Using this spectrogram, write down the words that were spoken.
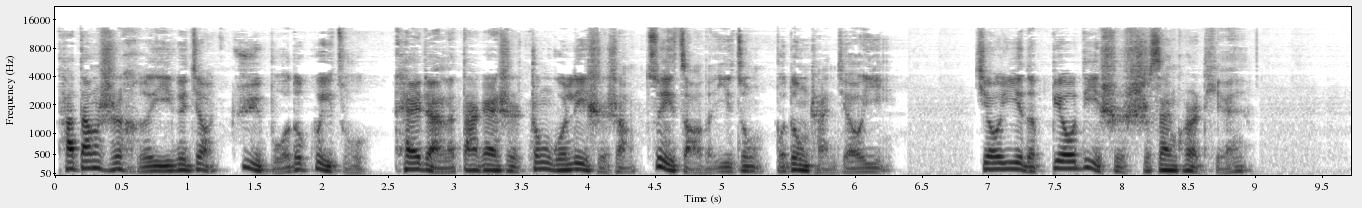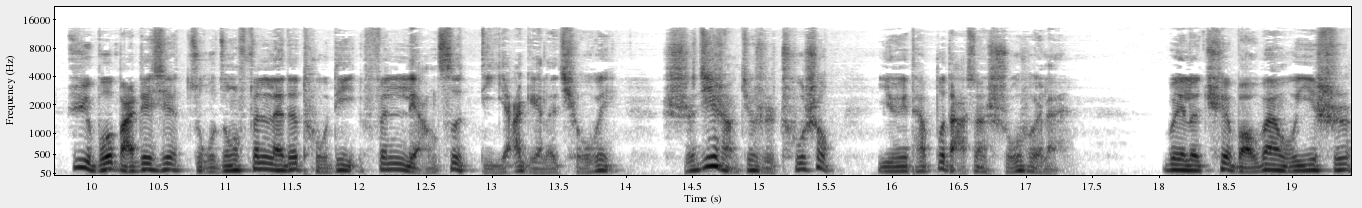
他当时和一个叫巨伯的贵族开展了大概是中国历史上最早的一宗不动产交易，交易的标的是十三块田。巨伯把这些祖宗分来的土地分两次抵押给了裘卫，实际上就是出售，因为他不打算赎回来。为了确保万无一失，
